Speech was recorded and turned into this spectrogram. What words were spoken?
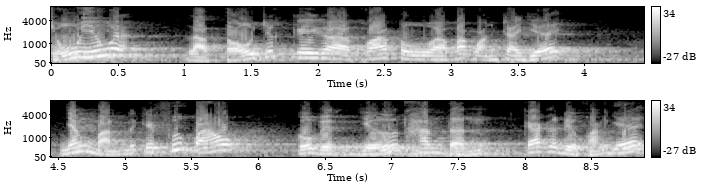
chủ yếu là tổ chức cái à, khóa tu bác bát quan trai giới, nhấn mạnh đến cái phước báo của việc giữ thanh tịnh các cái điều khoản giới.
